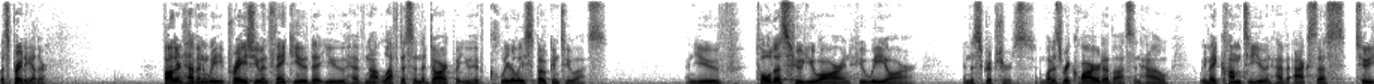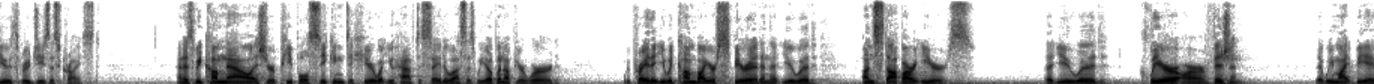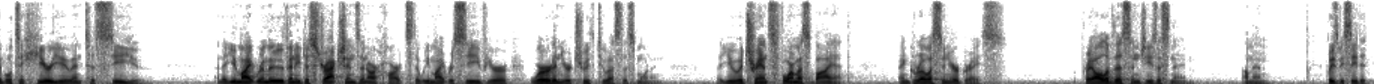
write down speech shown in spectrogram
Let's pray together. Father in heaven, we praise you and thank you that you have not left us in the dark, but you have clearly spoken to us. And you've told us who you are and who we are in the scriptures, and what is required of us, and how we may come to you and have access to you through Jesus Christ. And as we come now as your people seeking to hear what you have to say to us, as we open up your word, we pray that you would come by your Spirit and that you would unstop our ears, that you would clear our vision, that we might be able to hear you and to see you, and that you might remove any distractions in our hearts, that we might receive your word and your truth to us this morning, that you would transform us by it and grow us in your grace. We pray all of this in Jesus' name. Amen. Please be seated.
